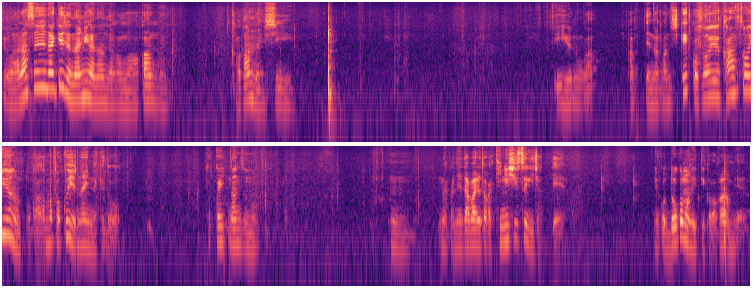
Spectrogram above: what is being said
でもあらすじだけじゃ何が何だかもわかんない。わかんないしっていうのがあってなんか私結構そういう感想言うのとかあんま得意じゃないんだけど。得意なんつうの？うん。なんかネタバレとか気にしすぎちゃって。でこうどこまで行っていいかわからんみたいな。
